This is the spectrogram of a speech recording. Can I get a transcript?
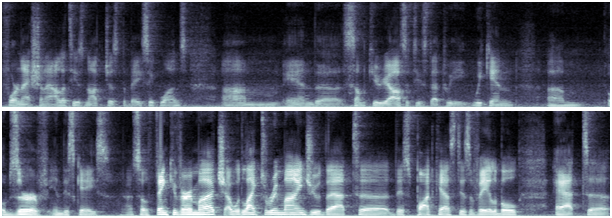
for nationalities, not just the basic ones, um, and uh, some curiosities that we we can um, observe in this case. So thank you very much. I would like to remind you that uh, this podcast is available at uh,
